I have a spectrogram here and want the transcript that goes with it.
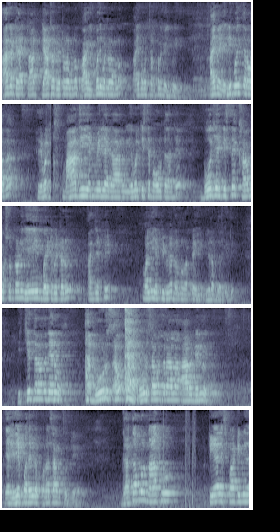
బాగా ట్యా ట్యాటర్ పెట్టడంలో బాగా ఇబ్బంది పెట్టడంలో ఆయన ఒక టర్ఫల్గా వెళ్ళిపోయింది. ఆయన వెళ్ళిపోయిన తర్వాత ఎవరి మాజీ ఎమ్మెల్యే గారు ఎవరికి ఇస్తే బాగుంటుందంటే భోజేకిస్తే ఇస్తే ఉంటాడు ఏం బయట పెట్టాడు అని చెప్పి మళ్ళీ ఎంపీగా నన్ను అంటే ఇవ్వడం జరిగింది. ఇచ్చిన తర్వాత నేను మూడు సంవ మూడు సంవత్సరాల ఆరు నెలలు నేను ఇదే పదవిలో కొనసాగుతుంటే గతంలో నాకు టీఆర్ఎస్ పార్టీ మీద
